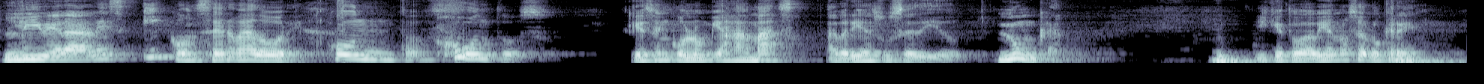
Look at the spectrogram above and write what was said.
liberales y conservadores. Juntos. Juntos. Que eso en Colombia jamás habría sucedido, nunca. Y que todavía no se lo creen.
